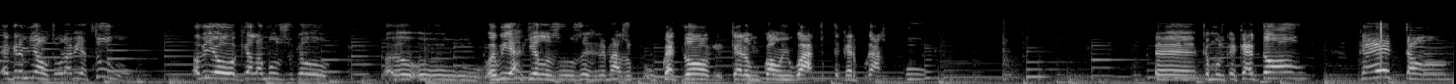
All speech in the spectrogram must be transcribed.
É que na minha altura havia tudo. Havia o- aquela música, o, o- o- havia aqueles, os animais, o, o cat dog, que era um cão e um gato que quer pegar por cu. Eh, que a música cat dog, cat dog.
